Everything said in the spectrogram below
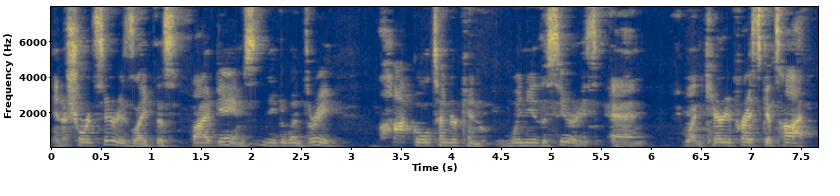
in a short series like this, five games, need to win three. A hot goaltender can win you the series, and when Carey Price gets hot,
